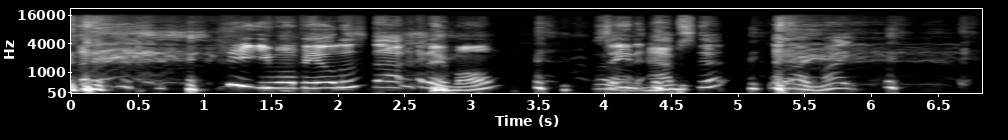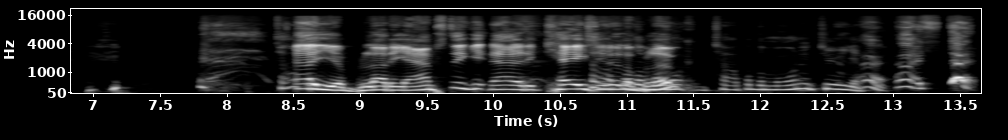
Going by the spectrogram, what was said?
you won't be able to stop. Hello, mom. Seen Good Amster? on, mate. Oh, you bloody hamster getting out of the cage, you little bloke. mor- top of the morning to you. All right, all right, stop.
